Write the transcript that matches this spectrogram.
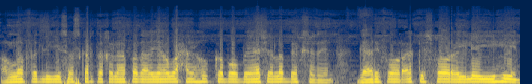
allah fadligiisa askarta khilaafada ayaa waxay hubka boobayaasha la beegsadeen. Gaari foor akis foor ay leeyihiin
